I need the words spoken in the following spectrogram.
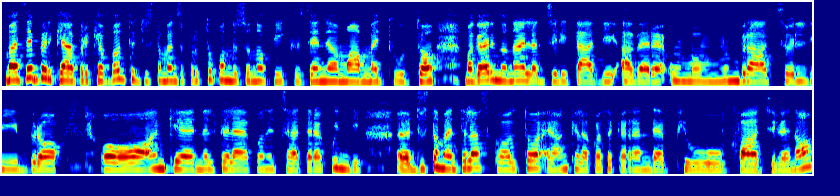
Ma sai perché? Perché a volte, giustamente, soprattutto quando sono piccoli, sei una mamma e tutto, magari non hai l'agilità di avere un, un braccio, il libro o anche nel telefono, eccetera. Quindi, eh, giustamente, l'ascolto è anche la cosa che rende più facile, no?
